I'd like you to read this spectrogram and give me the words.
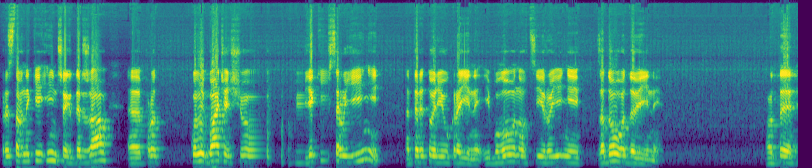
представники інших держав, е, про, коли бачать, що в якій все руїні на території України, і було воно в цій руїні задовго до війни. От е,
